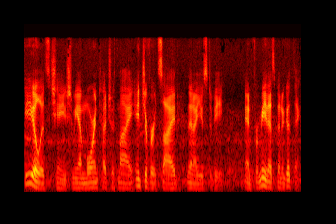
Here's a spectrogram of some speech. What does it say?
feel it's changed me. I'm more in touch with my introvert side than I used to be. And for me, that's been a good thing.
